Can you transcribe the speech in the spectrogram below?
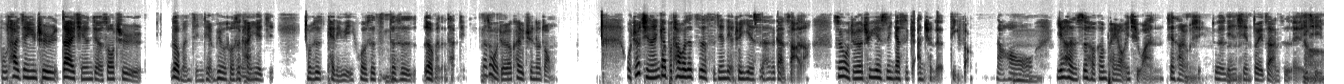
不太建议去在情人节的时候去热门景点，比如说是看夜景，嗯、或者是 KTV，或者是就是热门的餐厅。嗯、但是我觉得可以去那种。我觉得情人应该不太会在这个时间点去夜市还是干啥的啊，所以我觉得去夜市应该是一个安全的地方，然后也很适合跟朋友一起玩线上游戏，就是连线对战之类，一起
